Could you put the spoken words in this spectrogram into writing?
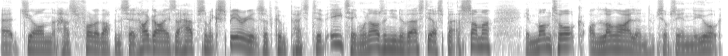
Uh, John has followed up and said, Hi, guys, I have some experience of competitive eating. When I was in university, I spent a summer in Montauk on Long Island, which is obviously in New York.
